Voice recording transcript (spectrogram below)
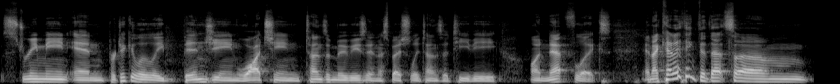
streaming and particularly binging, watching tons of movies and especially tons of TV on Netflix. And I kind of think that that's um,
